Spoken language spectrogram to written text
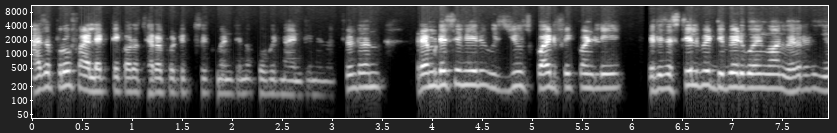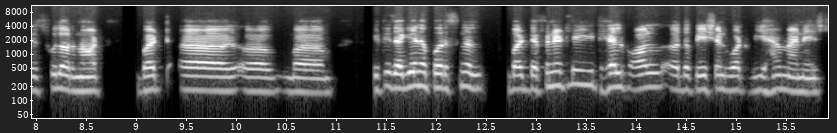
as a prophylactic or a therapeutic treatment in COVID-19 in children. Remdesivir is used quite frequently. There is a still bit debate going on whether it is useful or not, but uh, um, um, it is again a personal, but definitely it help all uh, the patient what we have managed.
